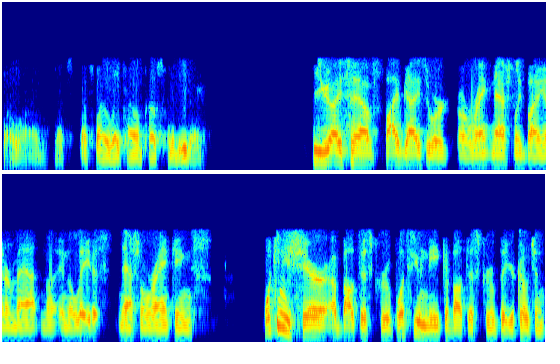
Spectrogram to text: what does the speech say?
So um, that's that's why the Lake Highland Prep's going to be there. You guys have five guys who are, are ranked nationally by Intermat in the, in the latest national rankings. What can you share about this group? What's unique about this group that you're coaching?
